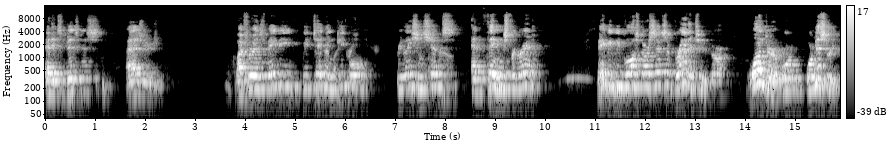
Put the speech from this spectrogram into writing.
And it's business as usual. My friends, maybe we've taken people, relationships, and things for granted. Maybe we've lost our sense of gratitude or wonder or, or mystery.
